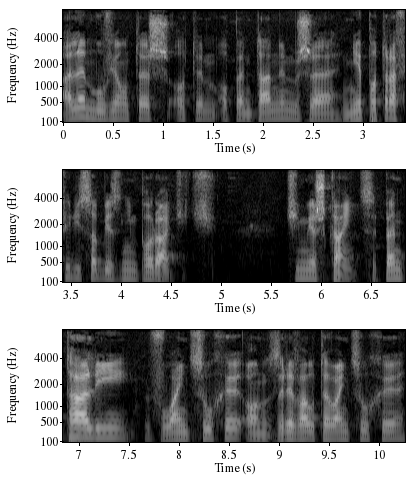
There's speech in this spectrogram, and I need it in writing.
ale mówią też o tym opętanym, że nie potrafili sobie z nim poradzić. Ci mieszkańcy pętali w łańcuchy, on zrywał te łańcuchy,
